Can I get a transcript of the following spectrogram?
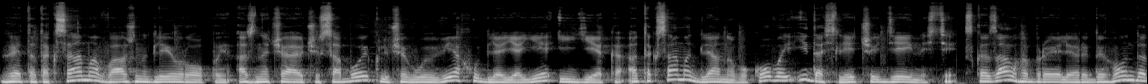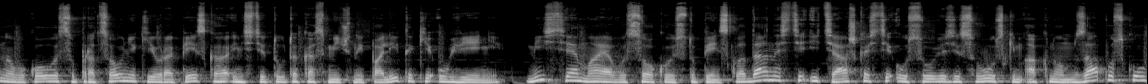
Гэта таксама важна для Еўропы, азначаючы сабой ключавую веху для яе і ека, а таксама для навуковай і даследчай дзейнасці. Сказаў Габрэля Рэдыгонда навуковы супрацоўнік еўрапейскага інстытута касмічнай палітыкі ў Вені. Місія мае высокую ступень складанасці і цяжкасці ў сувязі з вузкім акном запуску,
